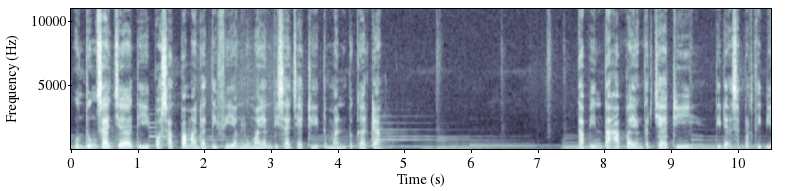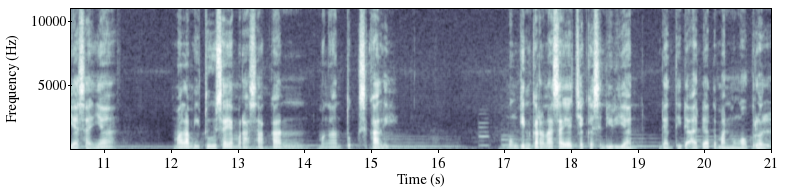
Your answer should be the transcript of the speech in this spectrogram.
Untung saja di pos satpam ada TV yang lumayan bisa jadi teman begadang. Tapi entah apa yang terjadi, tidak seperti biasanya. Malam itu saya merasakan mengantuk sekali. Mungkin karena saya jaga sendirian dan tidak ada teman mengobrol.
